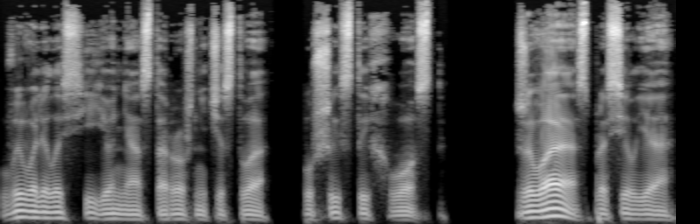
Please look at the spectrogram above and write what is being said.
вывалилось ее неосторожничество, пушистый хвост. «Живая?» — спросил я.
